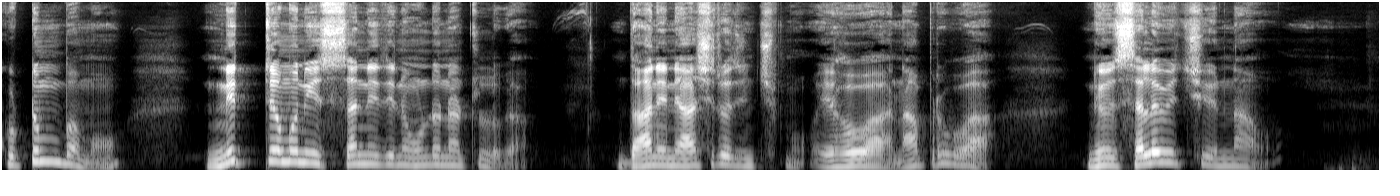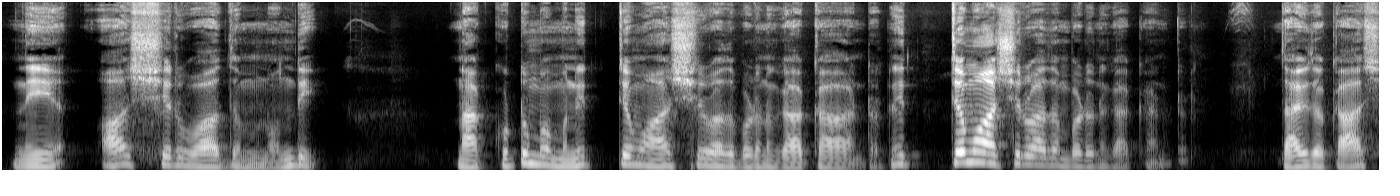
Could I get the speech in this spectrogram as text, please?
కుటుంబము నిత్యము నీ సన్నిధిని ఉండునట్లుగా. దానిని ఆశీర్వదించుము. యహోవా నా ప్రభువా నీవు సెలవిచ్చి ఉన్నావు. నీ ఆశీర్వాదం నొంది. నా కుటుంబము నిత్యము ఆశీర్వాదపడును గాక అంటారు. నిత్యము ఆశీర్వాదం పడును గాక అంటారు. దావిదొక ఆశ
